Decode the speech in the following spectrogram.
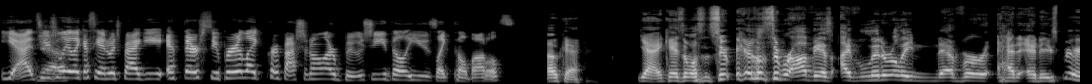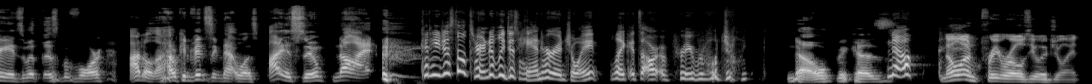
Yeah, it's Yeah. usually like a sandwich baggie. If they're super like professional or bougie, they'll use like pill bottles. okay yeah in case it wasn't super because it was super obvious i've literally never had any experience with this before i don't know how convincing that was i assume not Could he just alternatively just hand her a joint? Like it's a pre-roll joint? No because No. No one pre-rolls you a joint.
